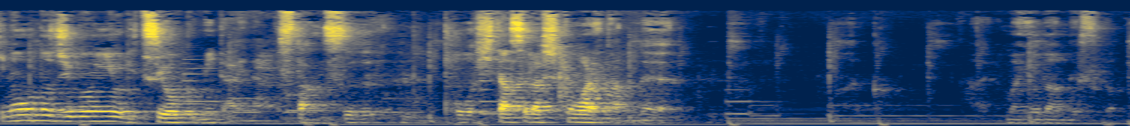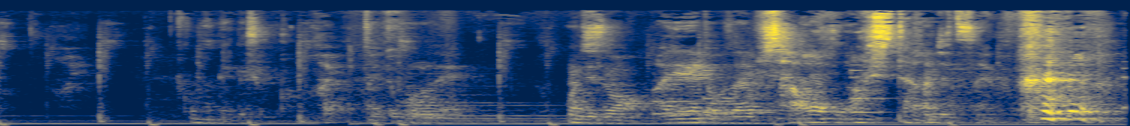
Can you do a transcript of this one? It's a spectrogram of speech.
昨日の自分より強くみたいなスタンスをひたすら仕込まれたんで、はい、まあ余談ですが、こんなでいいでしょうか。はい。というところで本日ももありがとうございました。ありがとうございました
